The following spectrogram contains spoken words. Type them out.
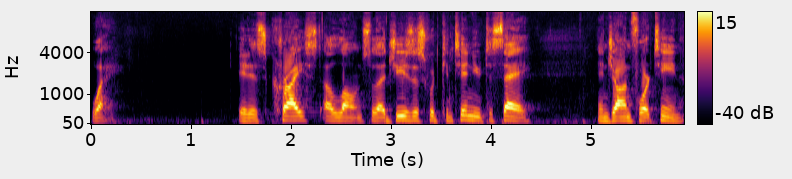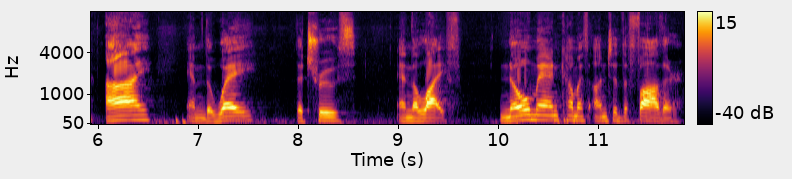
way. It is Christ alone. So that Jesus would continue to say in John 14, I am the way, the truth, and the life. No man cometh unto the Father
